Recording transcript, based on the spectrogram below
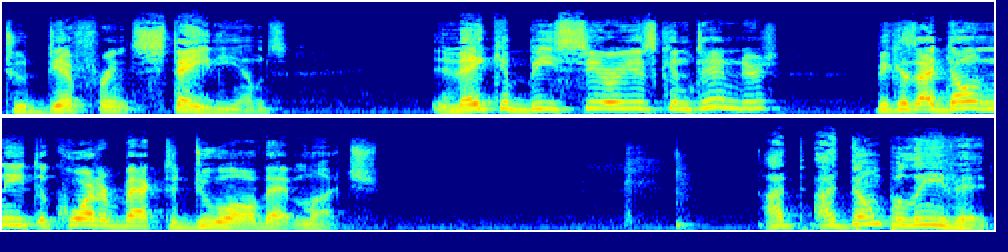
to different stadiums. They could be serious contenders because I don't need the quarterback to do all that much. I, I don't believe it.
